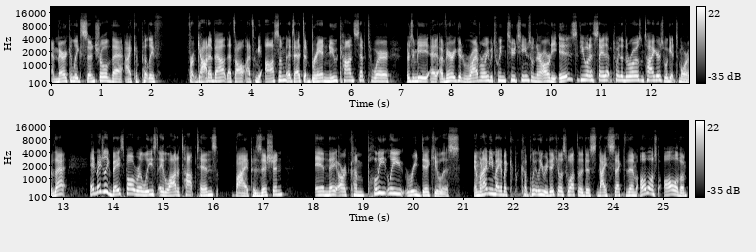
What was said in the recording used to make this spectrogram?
American League Central that I completely f- forgot about. That's all. That's gonna be awesome. It's that's a brand new concept where there's gonna be a, a very good rivalry between two teams when there already is. If you want to say that between the Royals and Tigers, we'll get to more of that. And Major League Baseball released a lot of top tens by position, and they are completely ridiculous. And what I mean by, by completely ridiculous, we'll have to just dissect them. Almost all of them.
